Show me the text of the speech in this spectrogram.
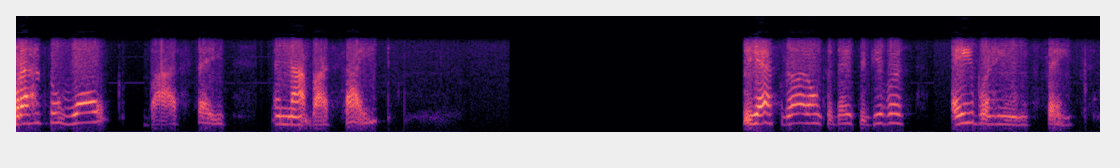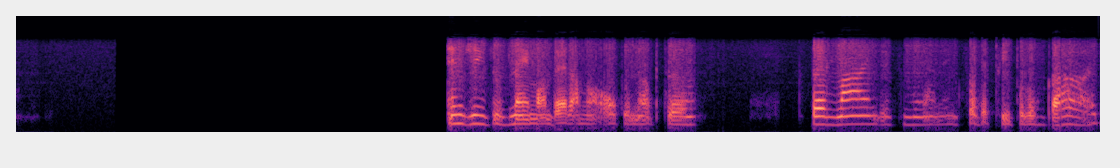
But I have to walk by faith and not by sight. We ask God on today to give us Abraham's faith. In Jesus' name, on that, I'm going to open up the the line this morning for the people of God.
